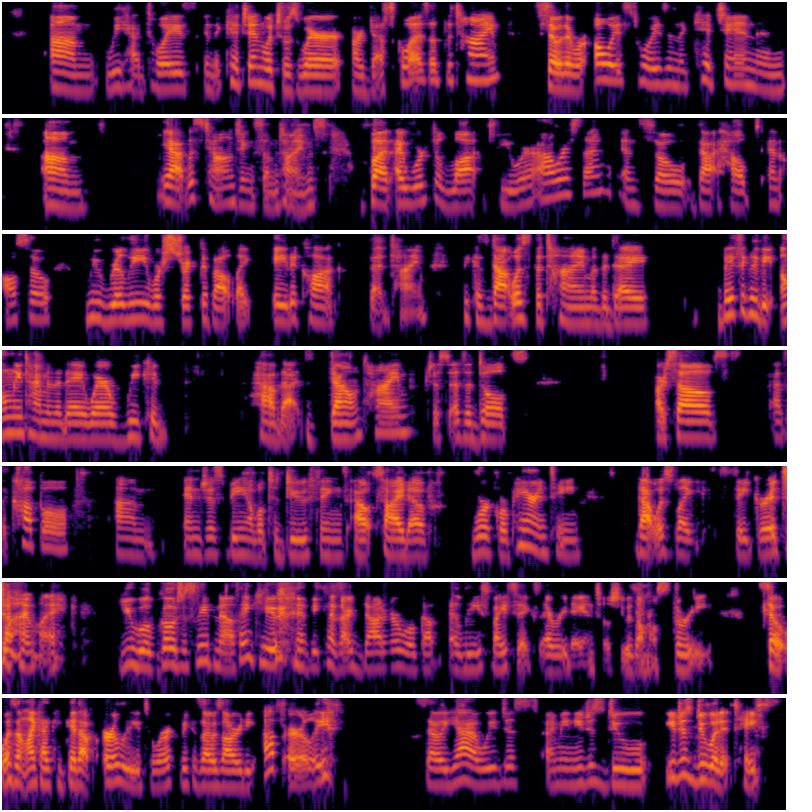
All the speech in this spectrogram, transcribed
um, we had toys in the kitchen, which was where our desk was at the time. So there were always toys in the kitchen, and um, yeah, it was challenging sometimes. But I worked a lot fewer hours then, and so that helped. And also, we really were strict about like eight o'clock bedtime because that was the time of the day, basically the only time in the day where we could have that downtime just as adults ourselves as a couple um, and just being able to do things outside of work or parenting that was like sacred time like you will go to sleep now thank you because our daughter woke up at least by six every day until she was almost three. So it wasn't like i could get up early to work because i was already up early. So yeah we just i mean you just do you just do what it takes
